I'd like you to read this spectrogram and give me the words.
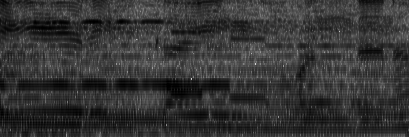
तेरी कई वंदना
